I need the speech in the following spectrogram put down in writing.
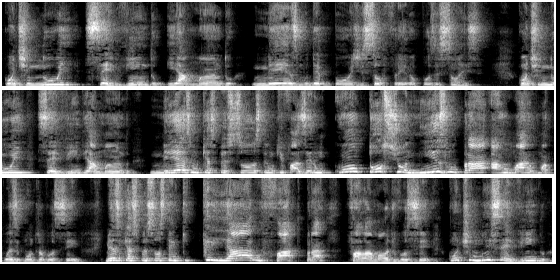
Continue servindo e amando mesmo depois de sofrer oposições. Continue servindo e amando, mesmo que as pessoas tenham que fazer um contorcionismo para arrumar alguma coisa contra você. Mesmo que as pessoas tenham que criar um fato para falar mal de você. Continue servindo,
